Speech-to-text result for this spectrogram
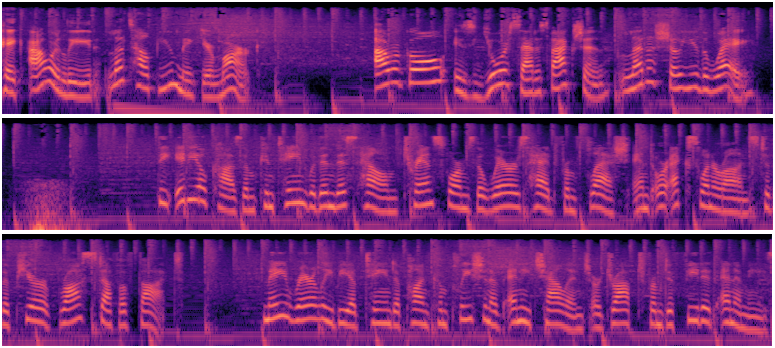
Take our lead, let's help you make your mark. Our goal is your satisfaction. Let us show you the way. The idiocosm contained within this helm transforms the wearer's head from flesh and or exoneurons to the pure, raw stuff of thought. May rarely be obtained upon completion of any challenge or dropped from defeated enemies.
